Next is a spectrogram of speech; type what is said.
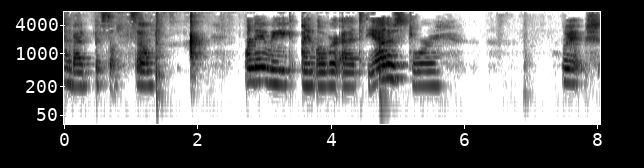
Kind of bad, but still. So, one day a week, I'm over at the other store, which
